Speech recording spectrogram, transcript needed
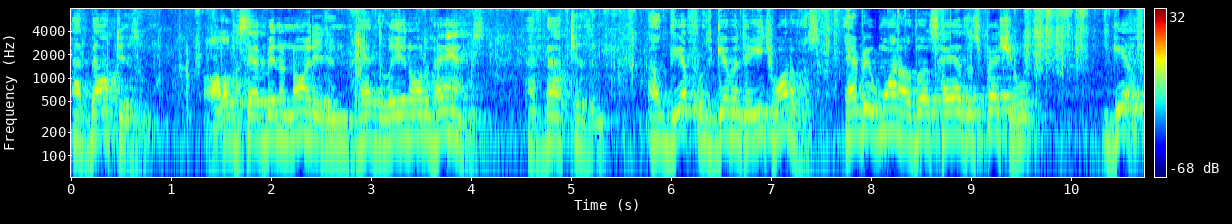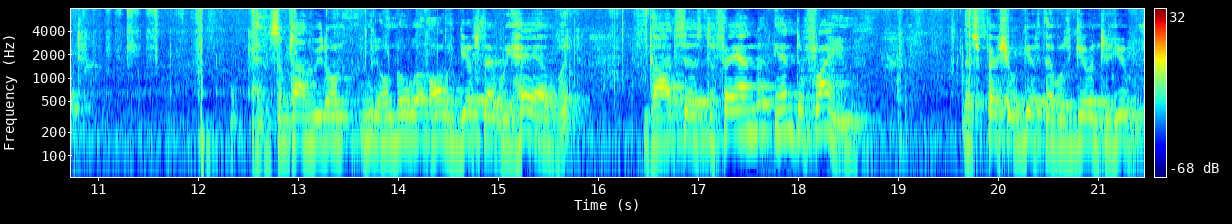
at baptism. All of us have been anointed and had the laying on of hands at baptism. A gift was given to each one of us. Every one of us has a special gift. And sometimes we don't, we don't know all the gifts that we have, but God says to fan into flame the special gift that was given to you.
